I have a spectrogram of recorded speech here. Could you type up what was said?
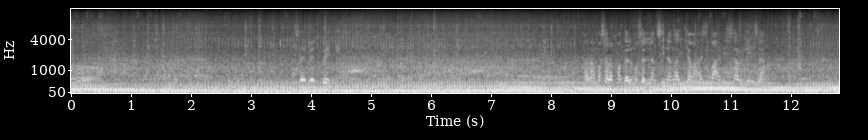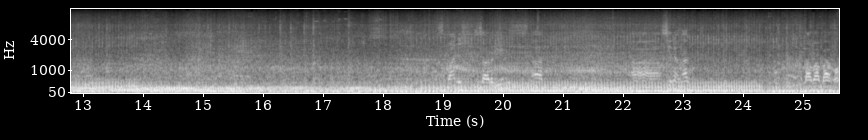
Oh. 720. Parang masarap mag-almusal ng sinangag tsaka Spanish sardines ah. Spanish sardines at ah, sinangag. Tama ba ako?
